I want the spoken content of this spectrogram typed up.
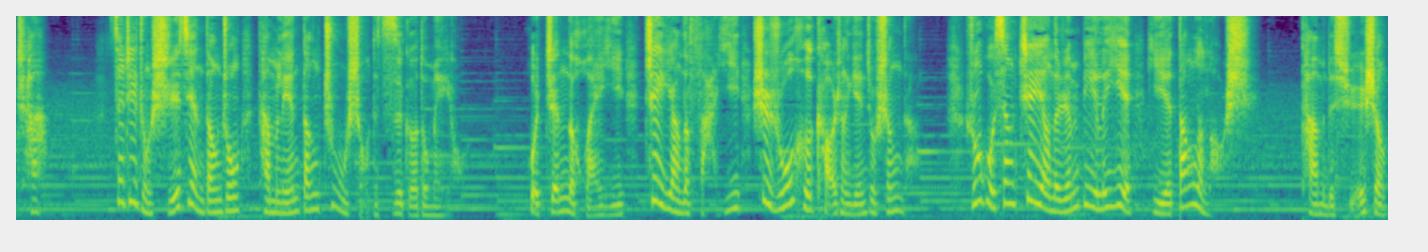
差。在这种实践当中，他们连当助手的资格都没有。我真的怀疑这样的法医是如何考上研究生的。如果像这样的人毕了业也当了老师，他们的学生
